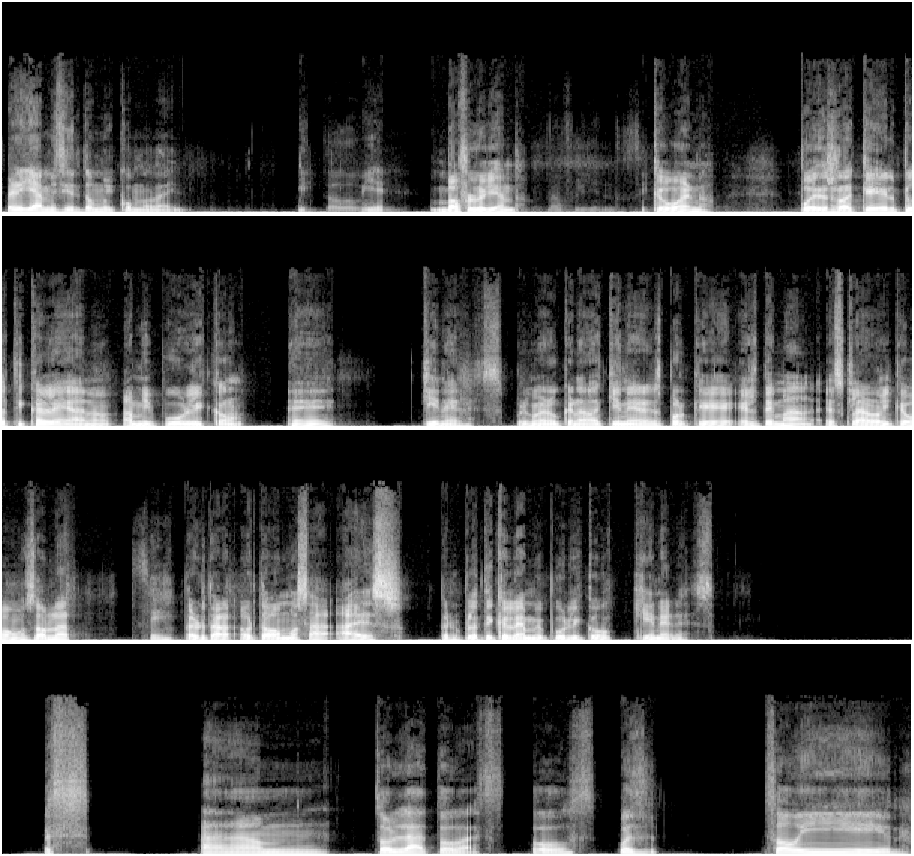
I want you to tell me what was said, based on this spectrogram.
pero ya me siento muy cómoda y, y todo bien. Va fluyendo. Va fluyendo, sí. Qué bueno. Pues Raquel, platícale a, a mi público eh, quién eres. Primero que nada, quién eres, porque el tema es claro el que vamos a hablar. Sí. Pero ahorita, ahorita vamos a, a eso. Pero platícale a mi público quién eres. Pues, am, hola a todas, todos. Pues soy,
